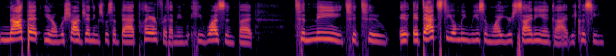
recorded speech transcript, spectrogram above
not that, you know, Rashad Jennings was a bad player for them. He, he wasn't, but to me to to if, that's the only reason why you're signing a guy because he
